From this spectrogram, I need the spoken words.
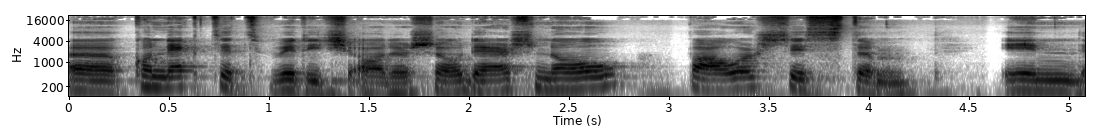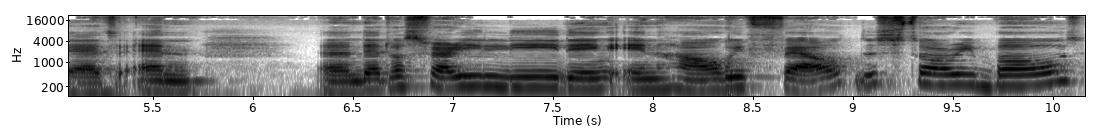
uh, connected with each other. So there's no power system in that. And that was very leading in how we felt the story both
